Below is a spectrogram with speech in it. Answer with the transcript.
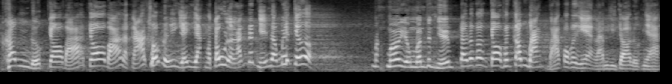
không được cho bả cho bả là cả xóm này như vậy giặt mà tôi là lãnh trách nhiệm đâu biết chưa? Mắc mới vậy ông lãnh trách nhiệm. Trời nó có cho phải công bằng. Bả có cái ghe làm gì cho được nhà?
